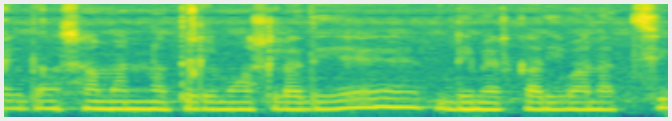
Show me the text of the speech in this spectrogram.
একদম সামান্য তেল মশলা দিয়ে ডিমের কারি বানাচ্ছি।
